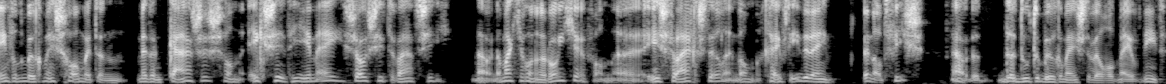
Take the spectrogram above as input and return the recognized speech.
een van de burgemeesters gewoon met een, met een casus van ik zit hiermee, zo'n situatie. Nou, dan maak je gewoon een rondje van eerst vragen stellen en dan geeft iedereen een advies. Nou, dat, dat doet de burgemeester wel wat mee of niet.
